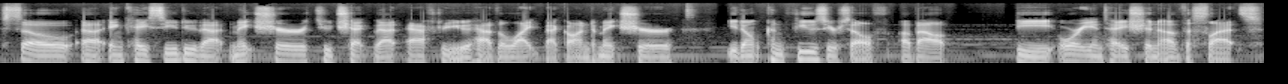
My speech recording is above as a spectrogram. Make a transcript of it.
So, uh, in case you do that, make sure to check that after you have the light back on to make sure you don't confuse yourself about the orientation of the slats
